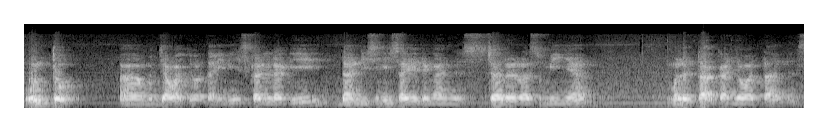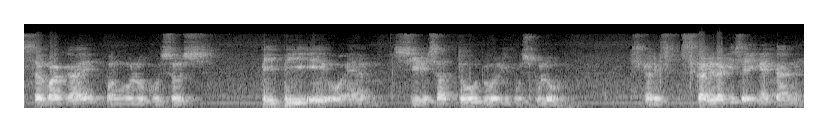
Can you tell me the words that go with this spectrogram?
untuk uh, menjawat jawatan ini sekali lagi. Dan di sini saya dengan secara rasminya meletakkan jawatan sebagai penghulu khusus PPAOM Siri 1 2010. Sekali sekali lagi saya ingatkan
